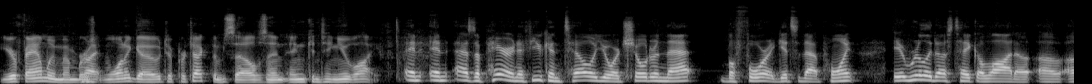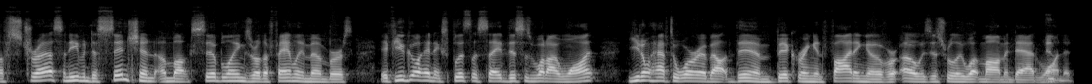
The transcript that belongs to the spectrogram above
your family members Right. want to go to protect themselves and, and continue life. And and as a parent, if you can tell your children that before it gets to that point, it really does take a lot of, of, of stress and even dissension amongst siblings or other family members. If you go ahead and explicitly say, This is what I want, you don't have to worry about them bickering and fighting over, oh, is this really what mom and dad wanted?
